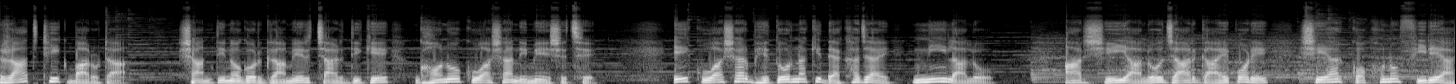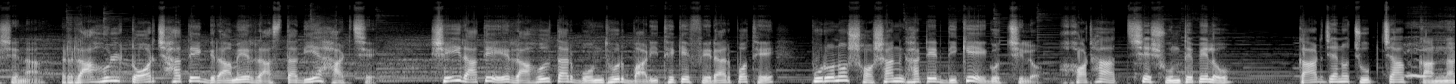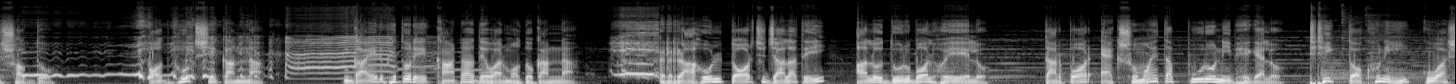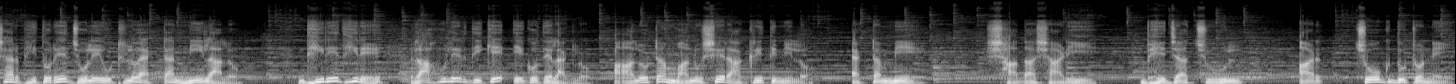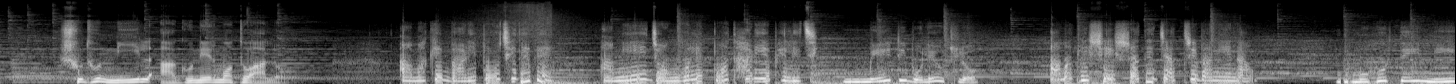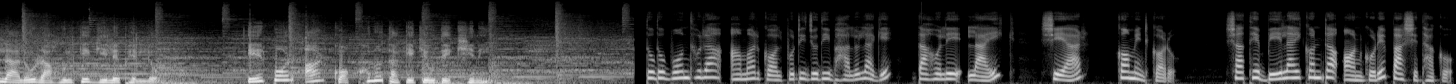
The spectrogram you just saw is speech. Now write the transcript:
রাত ঠিক বারোটা। শান্তিনগর গ্রামের চারদিকে ঘন কুয়াশা নেমে এসেছে। এই কুয়াশার ভেতর নাকি দেখা যায় নীল আলো। আর সেই আলো যার গায়ে পড়ে সে আর কখনো ফিরে আসে না। রাহুল টর্চ হাতে গ্রামের রাস্তা দিয়ে হাঁটছে। সেই রাতে রাহুল তার বন্ধুর বাড়ি থেকে ফেরার পথে পুরনো শ্মশান ঘাটের দিকে এগোচ্ছিল। হঠাৎ সে শুনতে পেল, কার যেন চুপচাপ কান্নার শব্দ। অদ্ভুত সে কান্না। গায়ের ভেতরে কাঁটা দেওয়ার মতো কান্না। রাহুল টর্চ জ্বালাতেই আলো দুর্বল হয়ে এলো। তারপর এক সময় তা পুরো নিভে গেল। ঠিক তখনই কুয়াশার ভিতরে জ্বলে উঠল একটা নীল আলো। ধীরে ধীরে রাহুলের দিকে এগোতে লাগল। আলোটা মানুষের আকৃতি নিল। একটা মেয়ে, সাদা শাড়ি, ভেজা চুল, আর চোখ দুটো নেই। শুধু নীল আগুনের মতো আলো। আমাকে বাড়ি পৌঁছে দেবে? আমি এই জঙ্গলে পথ হারিয়ে ফেলেছি। মেয়েটি বলে উঠল আমাকে শেষ রাতে যাত্রী বানিয়ে নাও। মুহূর্তেই নীল আলো রাহুলকে গিলে ফেলল। এরপর আর কখনো তাকে কেউ দেখেনি। তো বন্ধুরা আমার গল্পটি যদি ভালো লাগে তাহলে লাইক শেয়ার কমেন্ট করো। সাথে বেল আইকনটা অন করে পাশে থাকো।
